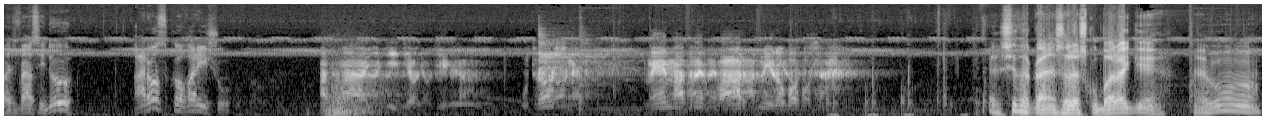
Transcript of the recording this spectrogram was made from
Vaś was idu? A Rosko, Wariszu. Atma, идите от тихо. Утрошне. Με μάδρε βάρτνη ρομπότσα. Εσύ θα κάνεις ρε σκουμπαράκι. Εγώ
